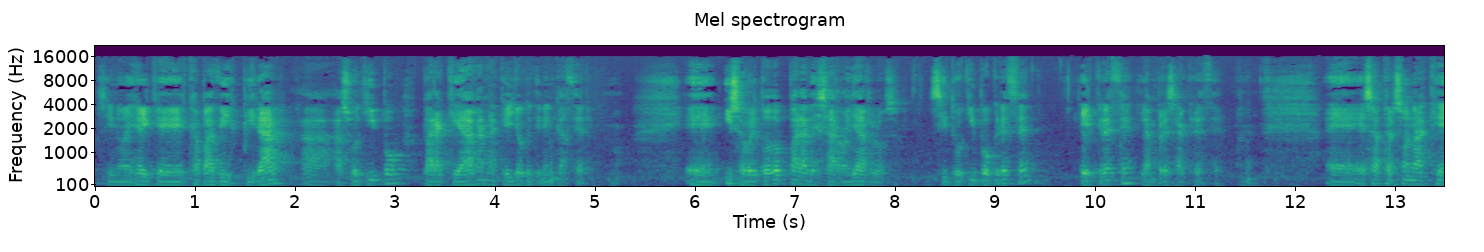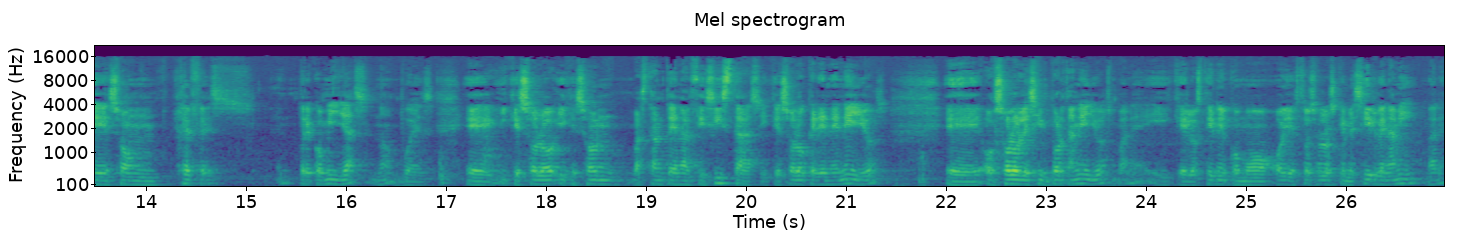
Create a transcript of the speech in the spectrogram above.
sino es el que es capaz de inspirar a, su equipo para que hagan aquello que tienen que hacer. y sobre todo para desarrollarlos. Si tu equipo crece, él crece, la empresa crece. Eh, esas personas que son jefes, entre comillas, ¿no? pues, eh, y, que solo, y que son bastante narcisistas y que solo creen en ellos, eh, o solo les importan ellos, ¿vale? y que los tienen como, oye, estos son los que me sirven a mí, ¿vale?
